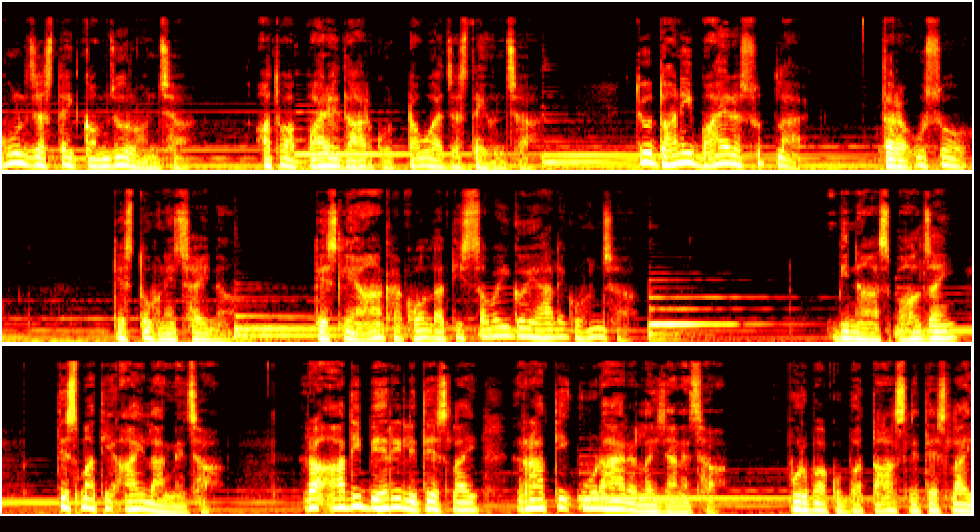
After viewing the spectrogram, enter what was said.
गुण जस्तै कमजोर हुन्छ अथवा पहरेदारको टौवा जस्तै हुन्छ। त्यो धनी भएर सुत्ला तर उसो त्यस्तो हुने छैन। त्यसले आँखा खोल्दा ती सबै गइहालेको हुन्छ। विनाश भल झैँ त्यसमाथि आइलाग्नेछ र आदि बेहरीले त्यसलाई राति उडाएर लैजानेछ। पूर्वको बतासले त्यसलाई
